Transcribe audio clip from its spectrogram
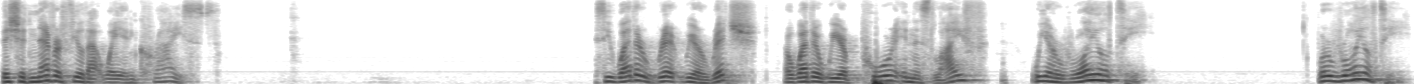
They should never feel that way in Christ. See, whether we are rich or whether we are poor in this life, we are royalty. We're royalty.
